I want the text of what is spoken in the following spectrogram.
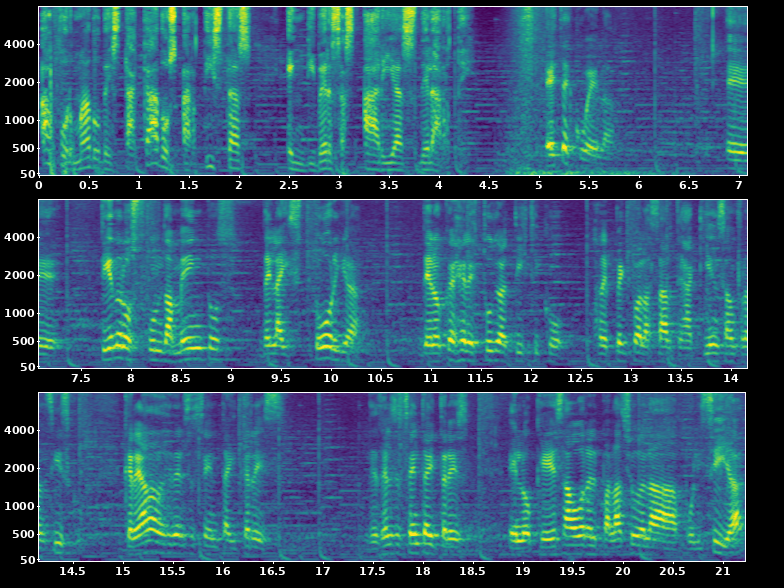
ha formado destacados artistas en diversas áreas del arte. Esta escuela eh, tiene los fundamentos de la historia de lo que es el estudio artístico respecto a las artes aquí en San Francisco, creada desde el 63. Desde el 63, en lo que es ahora el Palacio de la Policía,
